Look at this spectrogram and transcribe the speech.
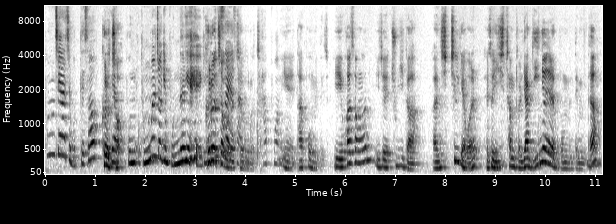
통제하지 못해서 그렇죠. 본, 동물적인 본능에 그렇죠, 그렇죠, 그렇죠. 다 포함이 예, 다 포함이 되죠. 이 화성은 이제 주기가 한 17개월에서 23개월, 약 2년이라고 보면 됩니다.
